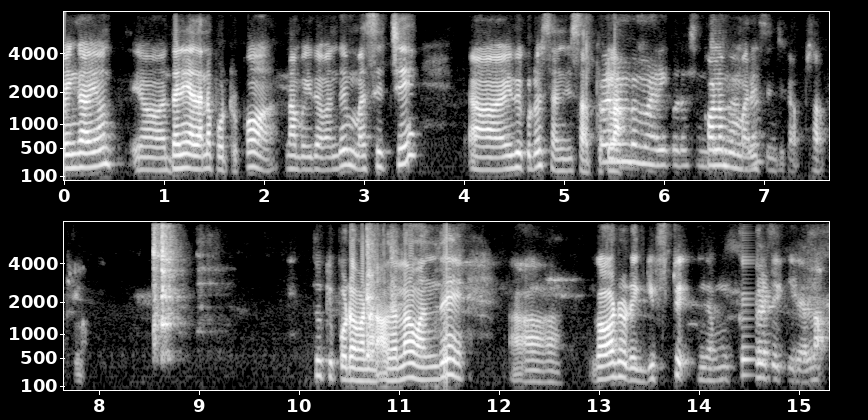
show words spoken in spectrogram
வெங்காயம் ஆ, தனியா தானே போட்டிருக்கோம். நம்ம இதை வந்து மசிச்சு இது கூட செஞ்சு சாப்பிட்டுக்கலாம். குழம்பு மாதிரி கூட செஞ்சு சாப்பிட்டுக்கலாம். தூக்கி போட வேணாம். அதெல்லாம் வந்து காடோட gift இந்த முக்கரட்டை கீரை எல்லாம்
